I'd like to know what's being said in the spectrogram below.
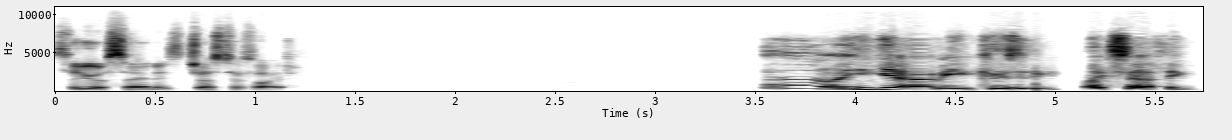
So you're saying it's justified? Uh, I mean, yeah, I mean, because like I say, I think,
